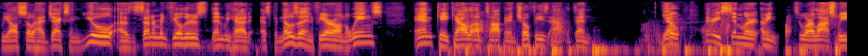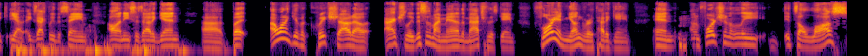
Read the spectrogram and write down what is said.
We also had Jackson Yueill as the center midfielders. Then we had Espinoza and Fierro on the wings, and Cade Cowell up top and Chofis at the 10. Yeah. So very similar. I mean, to our last week. Yeah, exactly the same. Alanis is out again. Uh, but I want to give a quick shout out. Actually, this is my man of the match for this game. Florian Jungwirth had a game. And mm-hmm. unfortunately, it's a loss,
